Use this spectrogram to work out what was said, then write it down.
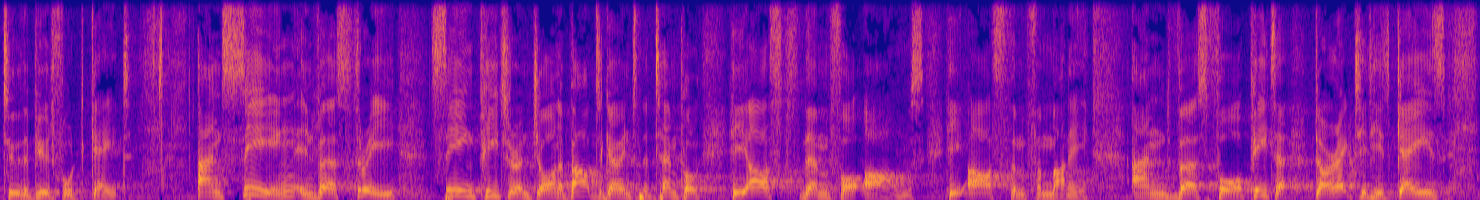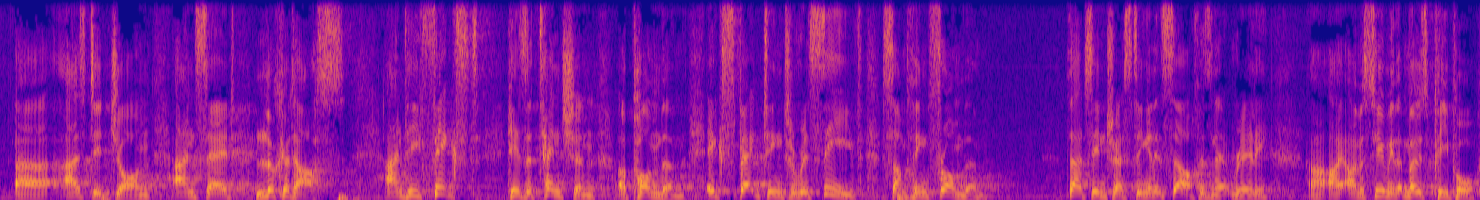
to the beautiful gate. And seeing, in verse 3, seeing Peter and John about to go into the temple, he asked them for alms. He asked them for money. And verse 4, Peter directed his gaze, uh, as did John, and said, Look at us. And he fixed his attention upon them, expecting to receive something from them. That's interesting in itself, isn't it, really? Uh, I, am assuming that most people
